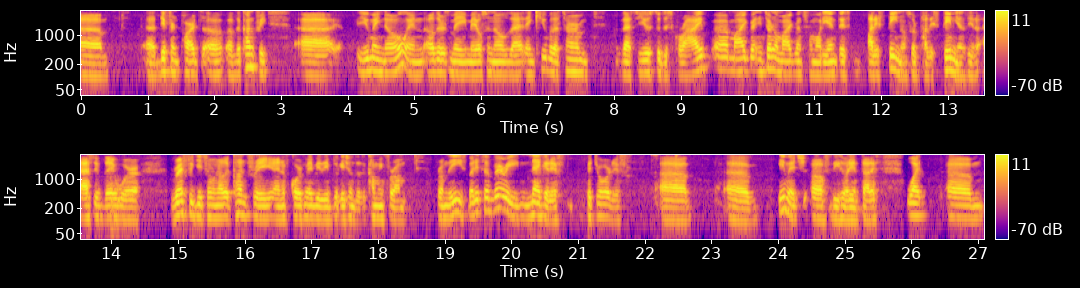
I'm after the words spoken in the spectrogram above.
um, uh, different parts of, of the country. you may know, and others may may also know that in Cuba, the term that's used to describe uh, migrant internal migrants from Orientes Palestinos or Palestinians, you know, as if they were refugees from another country, and of course maybe the implication that they're coming from from the east. But it's a very negative, pejorative uh, uh, image of these Orientales. What um,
